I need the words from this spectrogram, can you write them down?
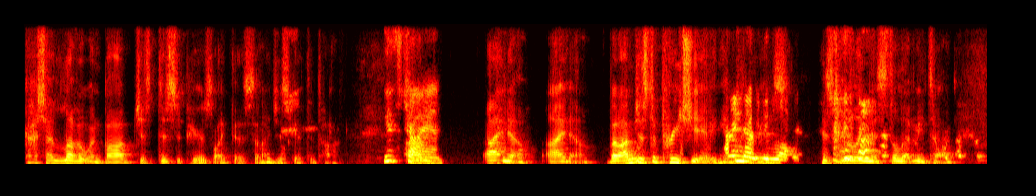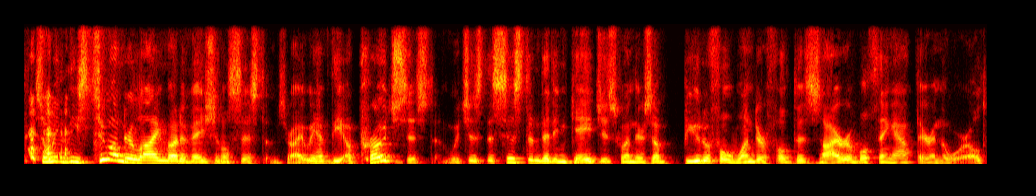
Gosh, I love it when Bob just disappears like this and I just get to talk. He's trying. Um, I know, I know, but I'm just appreciating him. I know you love it his willingness to let me talk. So we have these two underlying motivational systems, right? We have the approach system, which is the system that engages when there's a beautiful, wonderful, desirable thing out there in the world,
